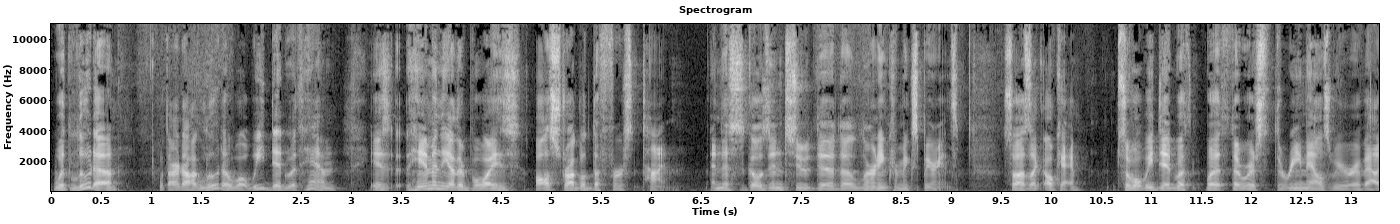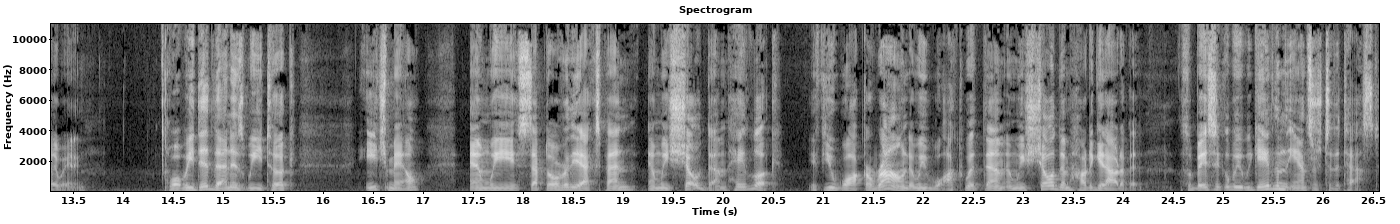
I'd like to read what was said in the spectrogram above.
with Luda, with our dog Luda, what we did with him is him and the other boys all struggled the first time. And this goes into the, the learning from experience. So I was like, okay. So what we did with with there was three males we were evaluating. What we did then is we took each male and we stepped over the X pen and we showed them, hey, look, if you walk around and we walked with them and we showed them how to get out of it. So basically, we, gave them the answers to the test.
